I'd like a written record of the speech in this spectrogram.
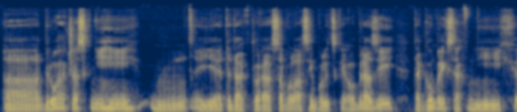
A druhá časť knihy mm, je teda, ktorá sa volá Symbolické obrazy, tak Gombrich sa v nich e,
